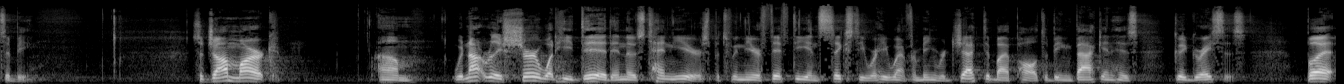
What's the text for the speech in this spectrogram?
to be. So, John Mark um, we're not really sure what he did in those 10 years between the year 50 and 60, where he went from being rejected by Paul to being back in his good graces. But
